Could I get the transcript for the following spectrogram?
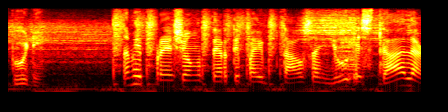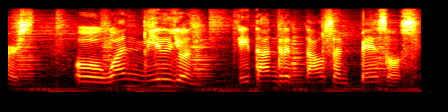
pudding na may presyong 35,000 US dollars o 1 million 800,000 pesos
